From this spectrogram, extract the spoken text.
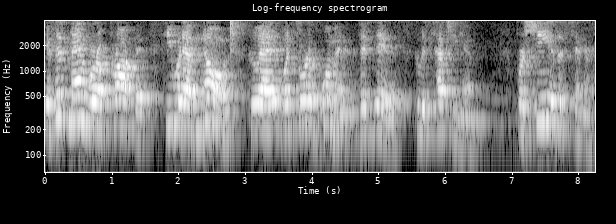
If this man were a prophet, he would have known who had, what sort of woman this is who is touching him, for she is a sinner.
